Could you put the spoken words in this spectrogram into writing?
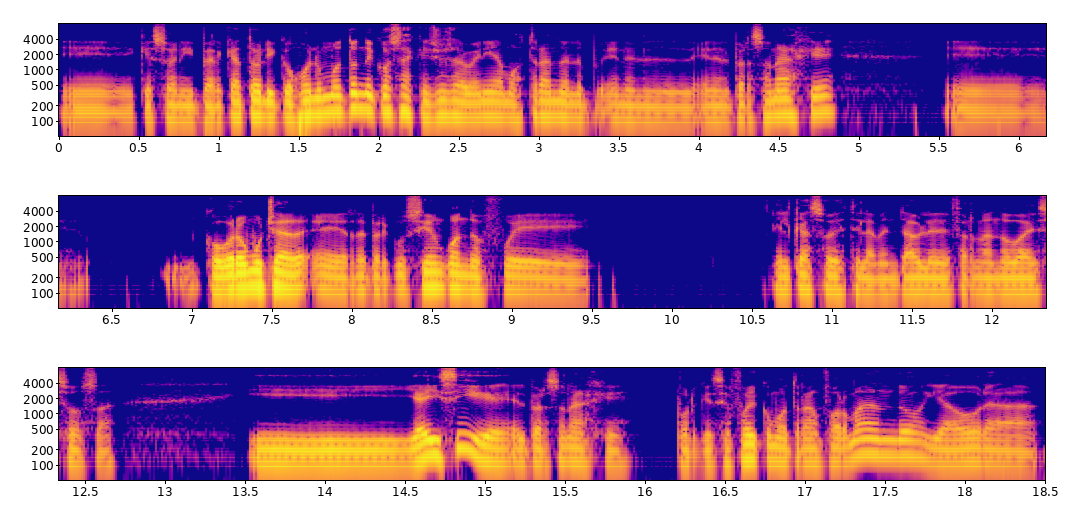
eh, que son hipercatólicos, bueno, un montón de cosas que yo ya venía mostrando en el, en el, en el personaje. cobró mucha repercusión cuando fue el caso este lamentable de Fernando Baez Sosa. Y, ahí sigue el personaje, porque se fue como transformando y ahora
